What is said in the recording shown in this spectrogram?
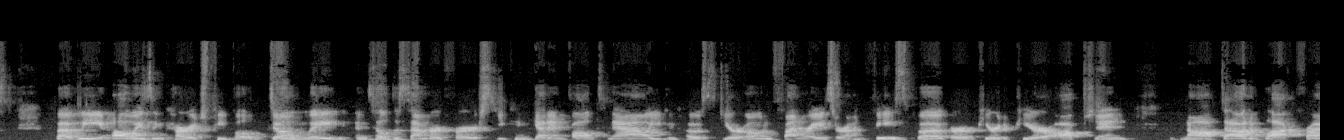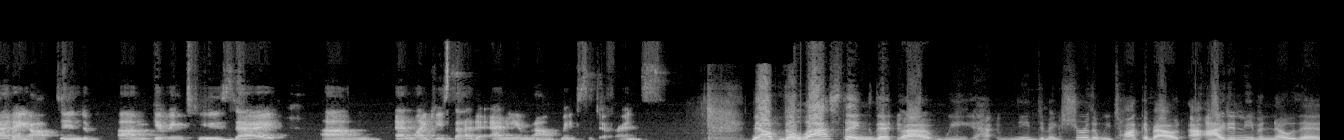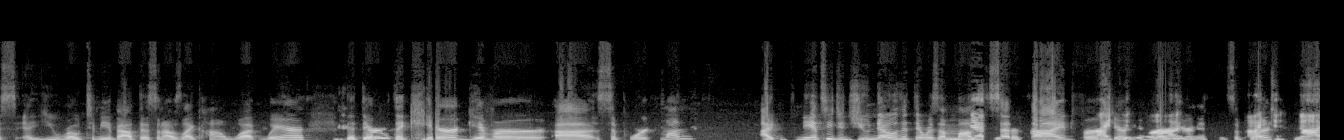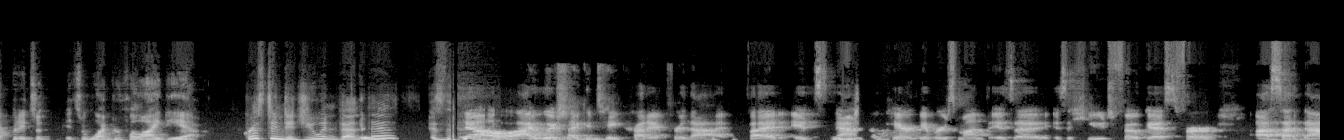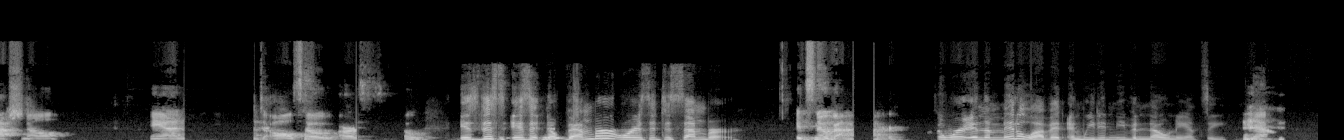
but we always encourage people don't wait until December 1st. You can get involved now. You can host your own fundraiser on Facebook or a peer to peer option. You can opt out of Black Friday, opt into um, Giving Tuesday. Um, and like you said, any amount makes a difference. Now, the last thing that uh, we ha- need to make sure that we talk about, I, I didn't even know this. Uh, you wrote to me about this, and I was like, huh, what, where? That there is a caregiver uh, support month. I, Nancy, did you know that there was a month No. set aside for I caregiver awareness and support? I did not, but it's a it's a wonderful idea. Kristyn, did you invent this? Is this, No, I wish I could take credit for that, but it's hmm. National Caregivers Month is a is a huge focus for us at National, and also our oh, is this is it November or is it December? it's November. So we're in the middle of it, and we didn't even know, Nancy. Yeah.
